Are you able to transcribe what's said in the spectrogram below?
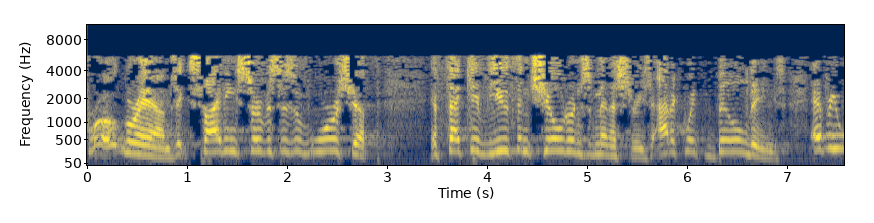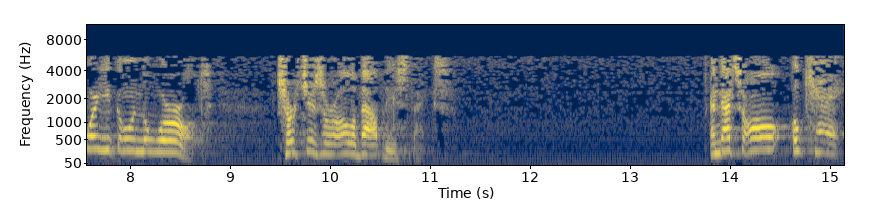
programs, exciting services of worship, effective youth and children's ministries, adequate buildings. Everywhere you go in the world, churches are all about these things. And that's all okay.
